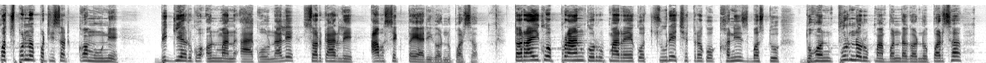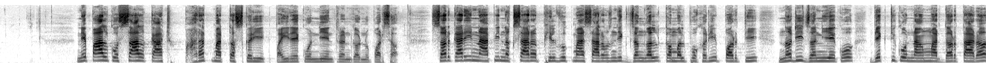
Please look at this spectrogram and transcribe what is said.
पचपन्न प्रतिशत कम हुने विज्ञहरूको अनुमान आएको हुनाले सरकारले आवश्यक तयारी गर्नुपर्छ। तराईको प्राणको रूपमा रहेको चुरे क्षेत्रको खनिज वस्तु दोहन पूर्ण रूपमा बन्द गर्नुपर्छ। नेपालको साल काठ भारतमा तस्करी भइरहेको नियन्त्रण गर्नुपर्छ। सरकारी नापी नक्सा र फिल्डबुकमा सार्वजनिक जङ्गल कमल पोखरी पर्ती नदी जनिएको व्यक्तिको नाममा दर्ता र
